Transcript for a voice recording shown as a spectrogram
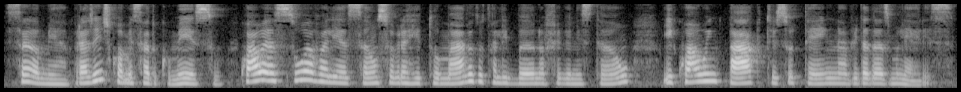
Sâmia, para a gente começar do começo, qual é a sua avaliação sobre a retomada do Talibã no Afeganistão e qual o impacto isso tem na vida das mulheres?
